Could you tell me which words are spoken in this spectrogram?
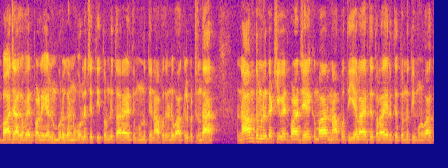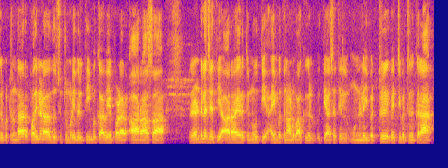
பாஜக வேட்பாளர் எல் முருகன் ஒரு லட்சத்தி தொண்ணூத்தாறாயிரத்தி முந்நூற்றி நாற்பத்தி ரெண்டு வாக்குகள் பெற்றிருந்தார். நாம் தமிழர் கட்சி வேட்பாளர் ஜெயக்குமார் நாற்பத்தி ஏழாயிரத்தி தொள்ளாயிரத்தி தொண்ணூற்றி மூணு வாக்குகள் பெற்றிருந்தார். பதினேழாவது சுற்று முடிவில் திமுக வேட்பாளர் ஆ. ராசா ரெண்டு லட்சத்தி ஆறாயிரத்தி நூற்றி ஐம்பத்தி நாலு வாக்குகள் வித்தியாசத்தில் முன்னிலை பெற்று வெற்றி பெற்றிருக்கிறார்.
